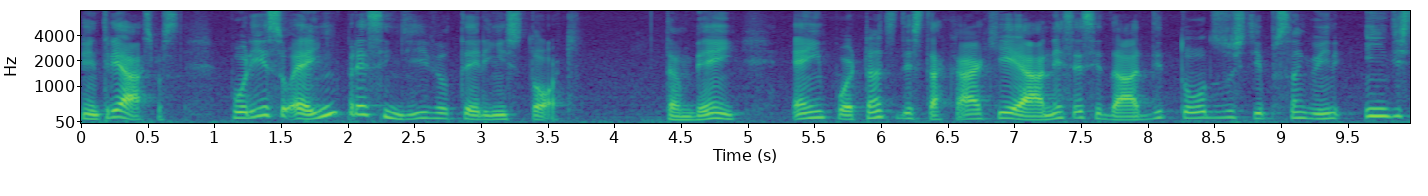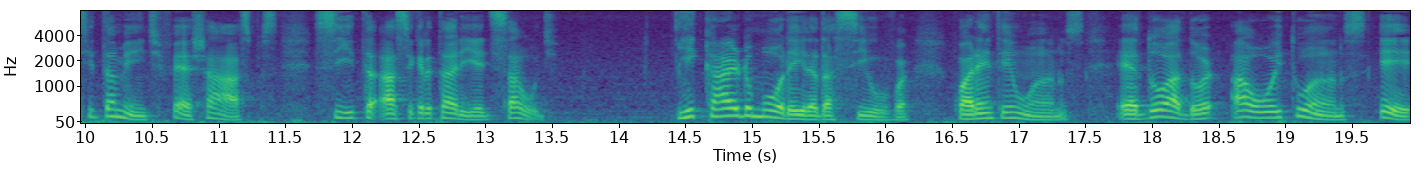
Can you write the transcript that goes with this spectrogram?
entre aspas. Por isso é imprescindível ter em estoque. Também é importante destacar que há necessidade de todos os tipos sanguíneos indistintamente, fecha aspas, cita a Secretaria de Saúde. Ricardo Moreira da Silva, 41 anos, é doador há 8 anos e,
